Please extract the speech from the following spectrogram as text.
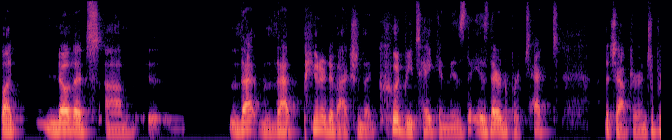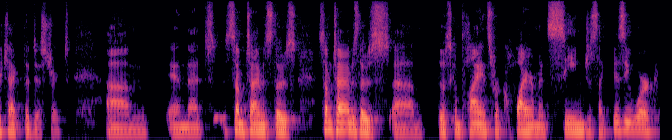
but know that um, that that punitive action that could be taken is is there to protect the chapter and to protect the district. Um, and that sometimes those sometimes those um, those compliance requirements seem just like busy work.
